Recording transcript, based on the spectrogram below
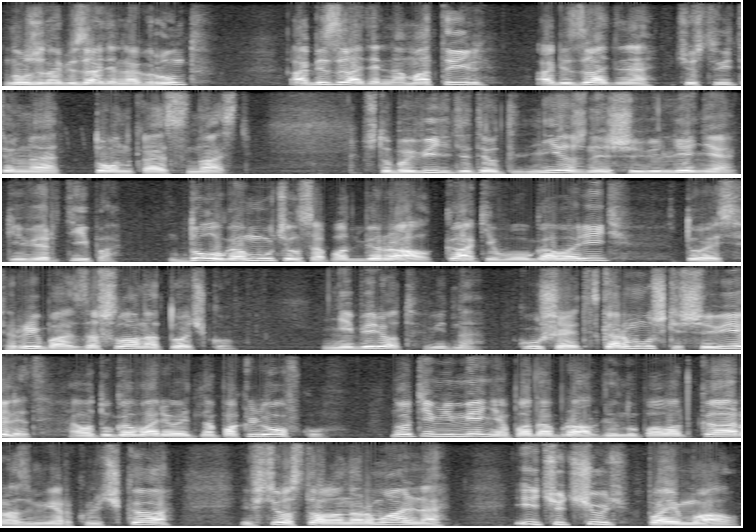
Нужен обязательно грунт, обязательно мотыль, обязательно чувствительная тонкая снасть чтобы видеть эти вот нежные шевеления кивертипа. Долго мучился, подбирал, как его уговорить. То есть рыба зашла на точку, не берет, видно, кушает с кормушки, шевелит, а вот уговаривает на поклевку. Но тем не менее подобрал длину поводка, размер крючка, и все стало нормально. И чуть-чуть поймал.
